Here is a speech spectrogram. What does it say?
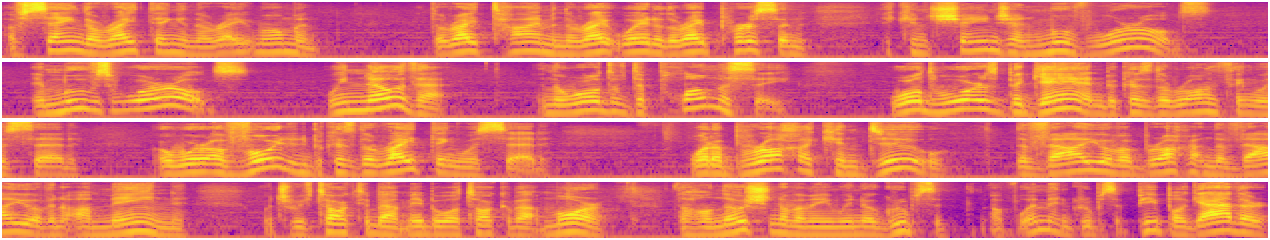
of saying the right thing in the right moment the right time, in the right way to the right person, it can change and move worlds. It moves worlds. We know that. In the world of diplomacy, world wars began because the wrong thing was said, or were avoided because the right thing was said. What a bracha can do, the value of a bracha and the value of an amen, which we've talked about, maybe we'll talk about more. The whole notion of amen, we know groups of, of women, groups of people gather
